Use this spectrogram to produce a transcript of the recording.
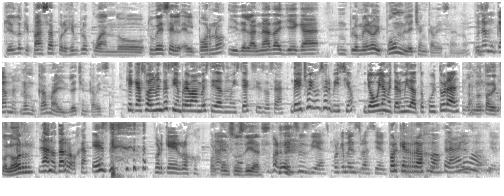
¿qué es lo que pasa, por ejemplo, cuando tú ves el, el porno y de la nada llega un plomero y pum, le echan cabeza, ¿no? Una Es- mucama. Una mucama y le echan cabeza. Que casualmente siempre van vestidas muy sexys, o sea. De hecho hay un servicio, yo voy a meter mi dato cultural, La nota de color, la nota roja. Este, Porque rojo. porque Ah, en sus días. Porque en sus días, porque menstruación. Porque rojo. Claro. Menstruación.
